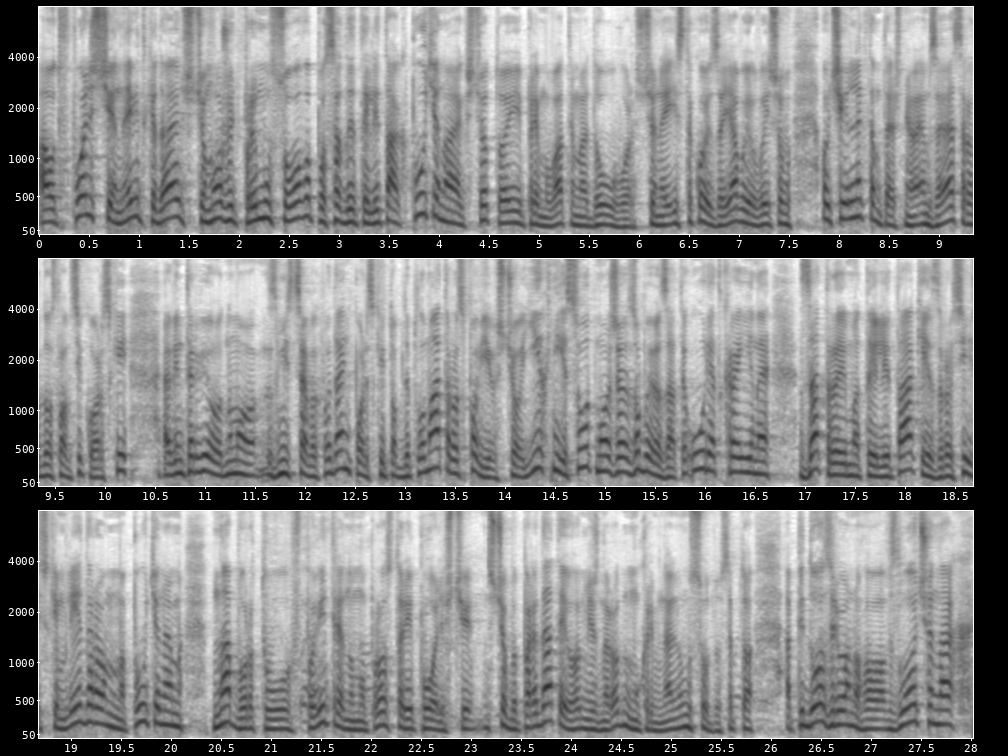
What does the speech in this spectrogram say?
А от в Польщі не відкидають, що можуть примусово посадити літак Путіна, якщо той прямуватиме до Угорщини. Із такою заявою вийшов очільник тамтешнього МЗС Радослав Сікорський. В інтерв'ю одному з місцевих видань польський топ-дипломат розповів, що їхній суд може зобов'язати уряд країни затримати літак із російським лідером Путіним на борту в повітряному просторі Польщі, щоб передати його міжнародному кримінальному суду, себто підозрюваного в злочинах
